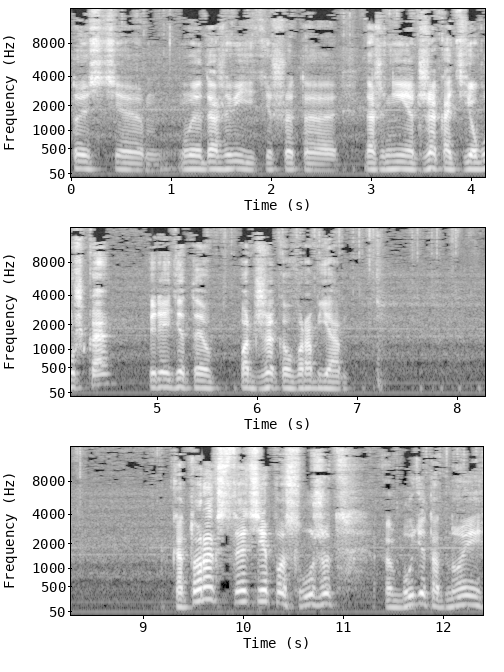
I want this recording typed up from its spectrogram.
То есть э, вы даже видите, что это даже не Джек, а девушка, переодетая под Джека воробья. Которая, кстати, послужит, будет одной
